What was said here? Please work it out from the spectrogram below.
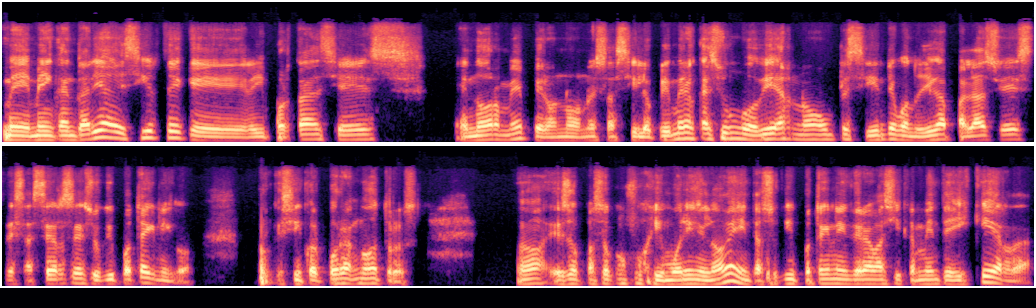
Me, me, encantaría decirte que la importancia es enorme, pero no, no es así. Lo primero que hace un gobierno, un presidente cuando llega a Palacio es deshacerse de su equipo técnico, porque se incorporan otros. ¿no? Eso pasó con Fujimori en el 90, su equipo técnico era básicamente de izquierda.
